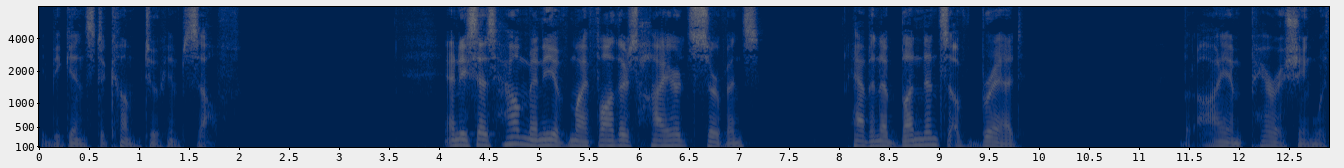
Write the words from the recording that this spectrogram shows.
He begins to come to himself. And he says, How many of my father's hired servants have an abundance of bread? But I am perishing with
